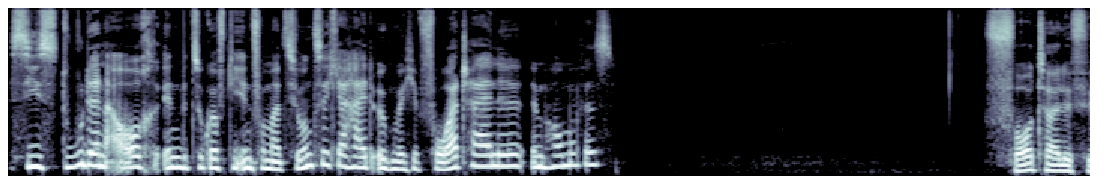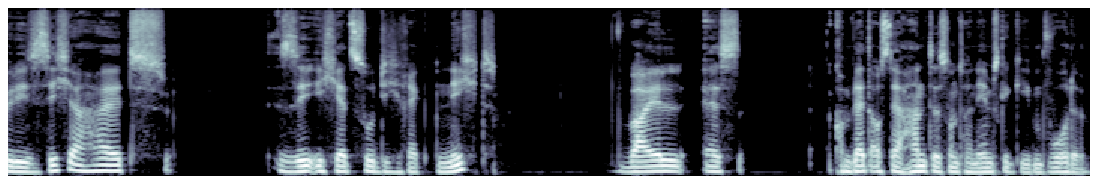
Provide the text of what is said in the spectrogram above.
Siehst du denn auch in Bezug auf die Informationssicherheit irgendwelche Vorteile im Homeoffice? Vorteile für die Sicherheit sehe ich jetzt so direkt nicht, weil es komplett aus der Hand des Unternehmens gegeben wurde.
